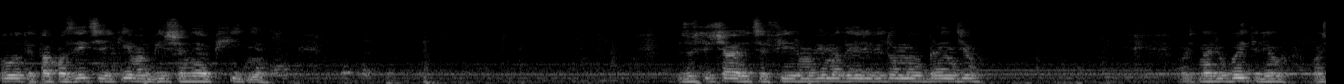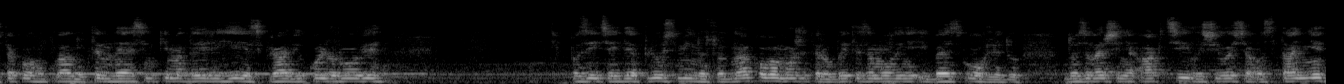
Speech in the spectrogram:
лоти та позиції, які вам більше необхідні. Зустрічаються фірмові моделі відомих брендів. Ось на любителів ось такого плану темнесенькі моделі, є яскраві, кольорові. Позиція йде плюс-мінус однакова, можете робити замовлення і без огляду. До завершення акції лишилося останні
